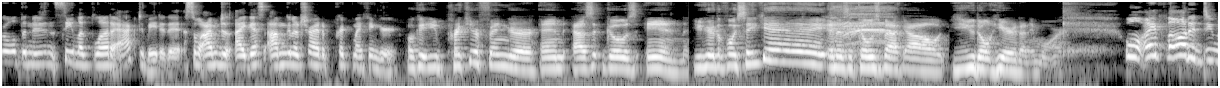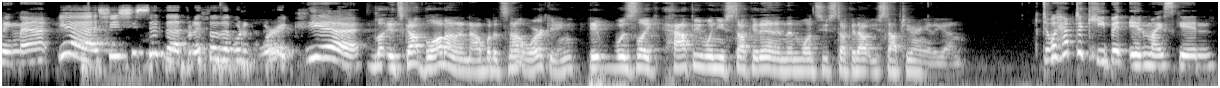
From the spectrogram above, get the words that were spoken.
rolled and it didn't seem like blood activated it. So I'm just, I guess I'm gonna try to prick my finger. Okay, you prick your finger, and as it goes in, you hear the voice say "Yay!" and as it goes back out, you don't hear it anymore. Well, I thought of doing that. Yeah, she, she said that, but I thought that wouldn't work. Yeah. It's got blood on it now, but it's not working. It was like happy when you stuck it in, and then once you stuck it out, you stopped hearing it again. Do I have to keep it in my skin?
